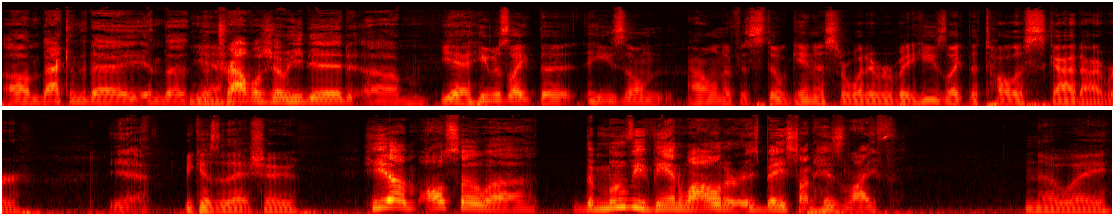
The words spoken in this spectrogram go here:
um, back in the day in the, Yeah. the travel show he did. Um, Yeah, he was like the he's on. I don't know if it's still Guinness or whatever, but he's like the tallest skydiver yeah, because of that show. he um also uh, the movie Van Wilder is based on his life. No way.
